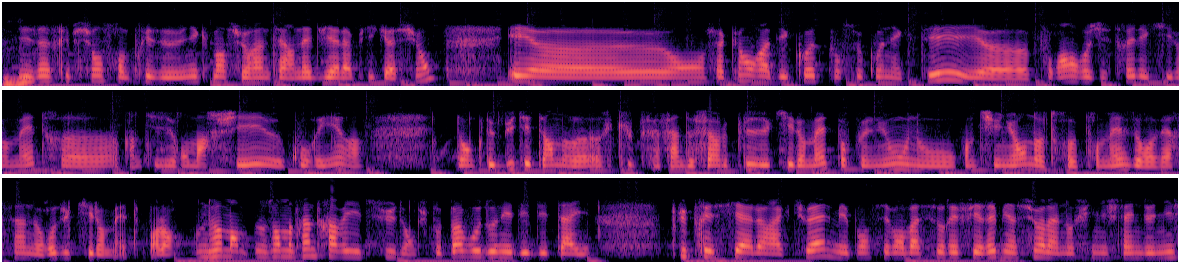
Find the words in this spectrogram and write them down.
Mhm. Les inscriptions seront prises uniquement sur Internet via l'application. Et euh, on- chacun aura des codes pour se connecter et euh, pourra enregistrer les kilomètres euh, quand ils iront marcher, euh, courir. Donc le but étant de, récup- enfin, de faire le plus de kilomètres pour que nous, nous continuions notre promesse de reverser un euro du kilomètre. Bon, alors, nous sommes, en, nous sommes en train de travailler dessus, donc je peux pas vous donner des détails plus précis à l'heure actuelle, mais bon, c'est on va se référer bien sûr à la No Finish Line de Nice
